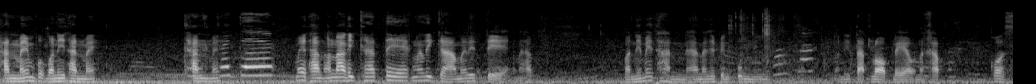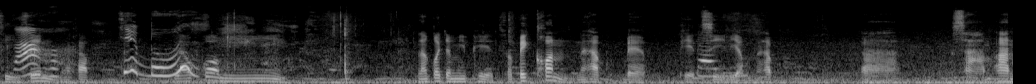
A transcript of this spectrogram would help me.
ทันไหมวันนี้ทันไหม ทันไหม ไม่ทัน เอานาฬิกาแตก นาฬิกาไม่ได้แตกนะครับ วันนี้ไม่ทันนะฮะน่าจะเป็นพรุ่งนี้ วันนี้ตัดรอบแล้วนะครับ ก็สี่เส้นนะครับ แล้วก็มี แล้วก็จะมีเพจสเปคคอนนะครับ แบบ เพจสี่เหลี่ยมนะครับสามอัน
